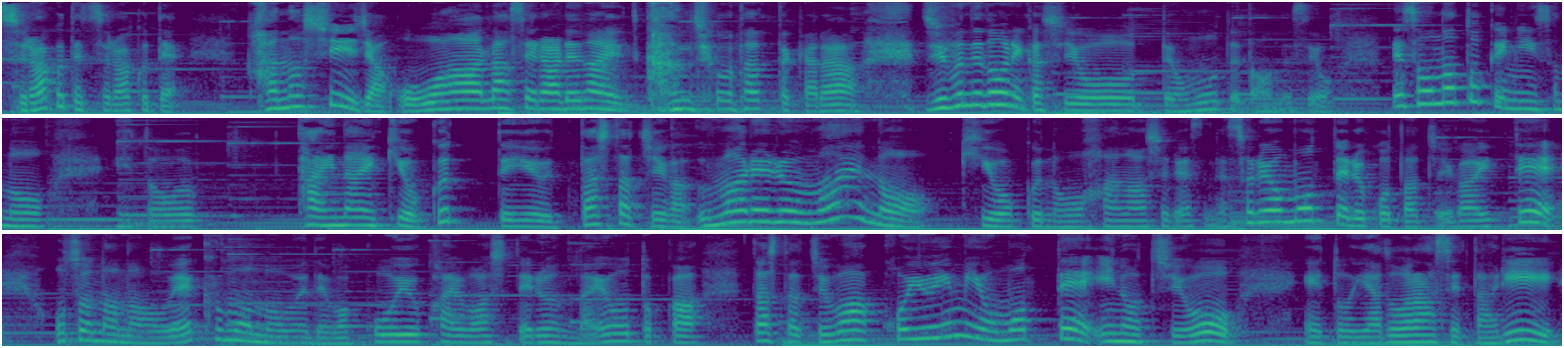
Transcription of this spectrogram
辛くて辛くて悲しいじゃ終わらせられない感情だったから自分でどうにかしようって思ってたんですよ。でそんな時にその、えーと体内記憶っていう私たちが生まれる前の記憶のお話ですねそれを持ってる子たちがいてお空の上雲の上ではこういう会話してるんだよとか私たちはこういう意味を持って命を、えーと、宿らせたり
